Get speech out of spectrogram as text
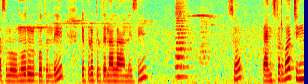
అసలు నూరూరిపోతుంది ఎప్పుడెప్పుడు తినాలా అనేసి. So thanks for watching.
